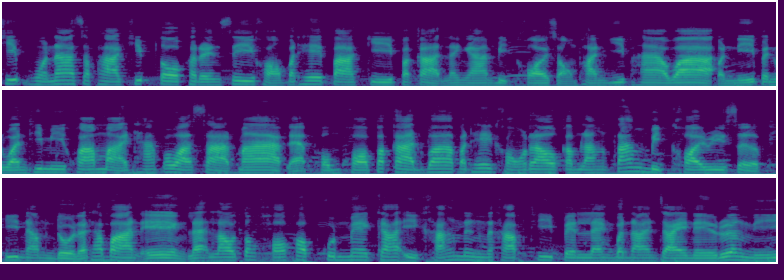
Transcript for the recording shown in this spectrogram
คิปหัวหน้าสภาคริปโตเคเรนซีของประเทศปากีประกาศในงาน Bitcoin 2025 ว่า วันนี้เป็นวันที่มีความหมายทางประวัติศาสตร์มาก และผมขอประกาศว่าประเทศของเรากำลังตั้ง Bitcoin Reserve ที่นำโดยรัฐบาลเอง และเราต้องขอขอบคุณเมกาอีกครั้งหนึ่งนะครับที่เป็นแรงบันดาลใจในเรื่องนี้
